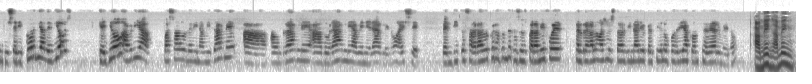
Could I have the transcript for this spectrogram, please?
y misericordia de Dios que yo habría pasado de dinamitarle a, a, honrarle, a adorarle, a venerarle, ¿no? A ese bendito sagrado corazón de Jesús. Para mí fue el regalo más extraordinario que el cielo podría concederme, ¿no? Amén, amén.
